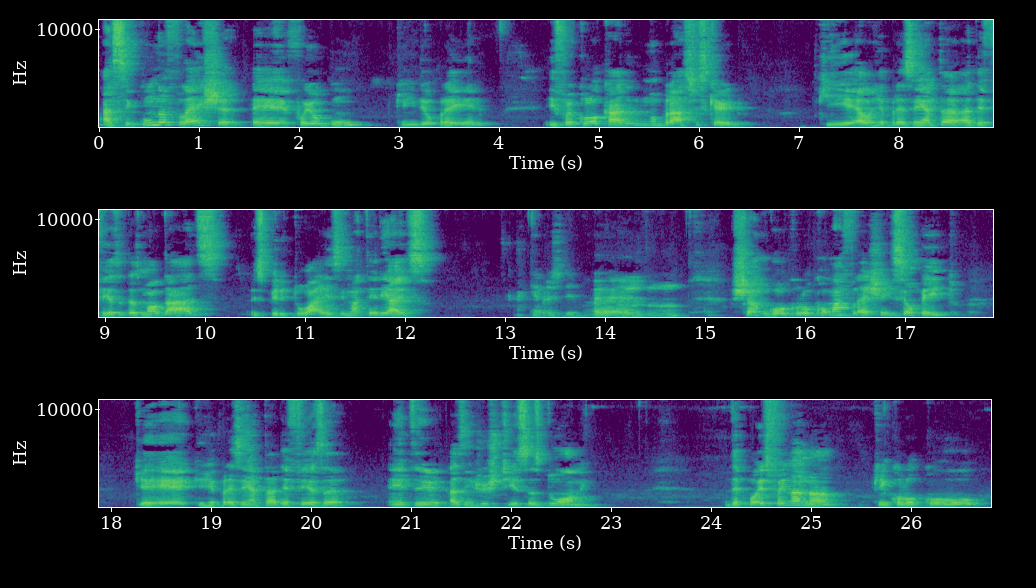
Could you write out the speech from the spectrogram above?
A segunda flecha é, foi Ogum, quem deu para ele, e foi colocada no braço esquerdo, que ela representa a defesa das maldades espirituais e materiais. Quebra de demônio. É, Uhum. Xangô colocou uma flecha em seu peito, que, é, que representa a defesa entre as injustiças do homem. Depois foi Nanã, quem colocou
